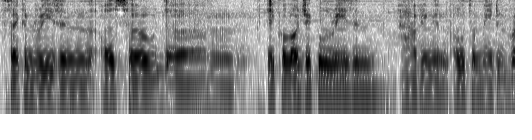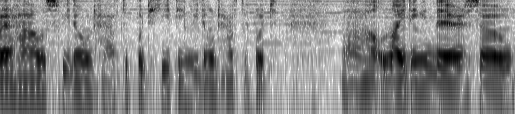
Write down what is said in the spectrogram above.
Second reason, also the um, ecological reason. Having an automated warehouse, we don't have to put heating, we don't have to put uh, lighting in there, so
